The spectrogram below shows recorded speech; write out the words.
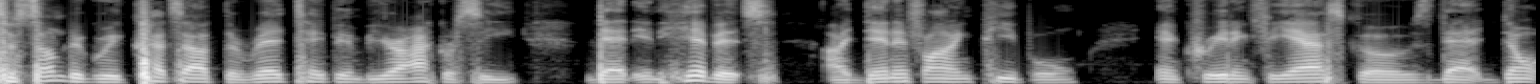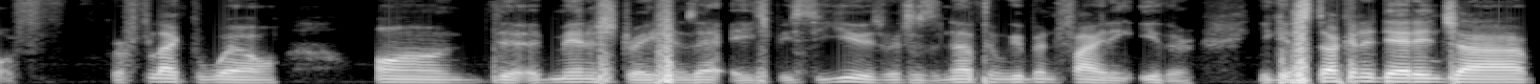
to some degree, cuts out the red tape and bureaucracy that inhibits identifying people and creating fiascos that don't f- reflect well on the administrations at HBCUs, which is nothing we've been fighting either. You get stuck in a dead end job,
